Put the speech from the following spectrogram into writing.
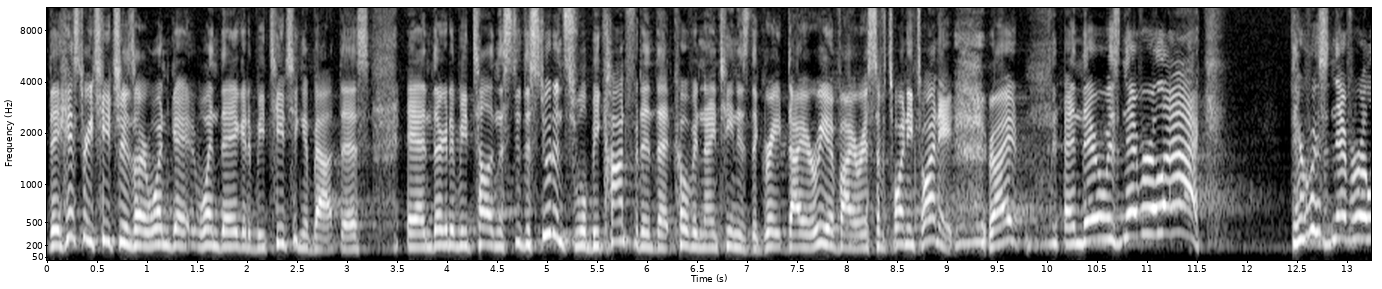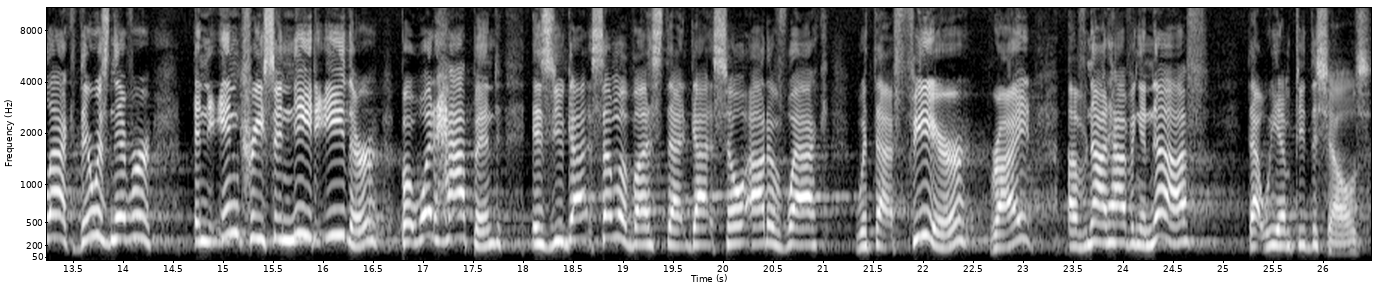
the history teachers are one, day, one day going to be teaching about this, and they're going to be telling the, stu- the students will be confident that COVID 19 is the great diarrhea virus of 2020, right? And there was never a lack. There was never a lack. There was never an increase in need either. But what happened is you got some of us that got so out of whack with that fear, right, of not having enough that we emptied the shelves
